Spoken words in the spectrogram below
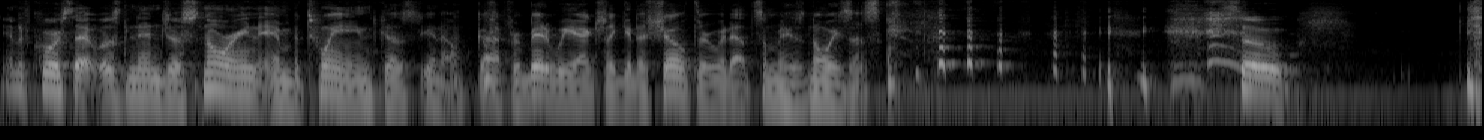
and of course, that was Ninja snoring in between because you know, God forbid, we actually get a show through without some of his noises. so.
